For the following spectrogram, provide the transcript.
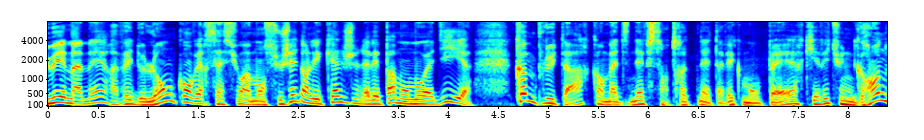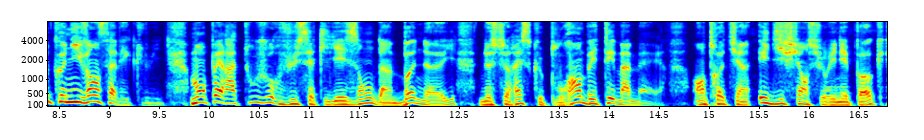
Lui et ma mère avaient de longues conversations à mon sujet dans lesquelles je n'avais pas mon mot à dire. Comme plus tard, quand Matzneff s'entretenait avec mon père, qui avait une grande connivence avec lui. Mon père a toujours vu cette liaison d'un bon œil, ne serait-ce que pour embêter ma mère. Entretien édifiant sur une époque,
